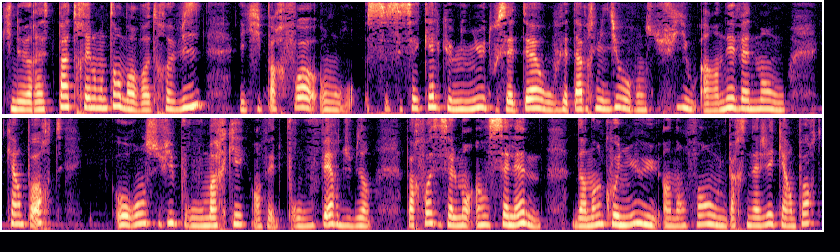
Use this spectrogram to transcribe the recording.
qui ne restent pas très longtemps dans votre vie et qui parfois, ces quelques minutes ou cette heure ou cet après-midi auront suffi, ou à un événement ou qu'importe, auront suffi pour vous marquer, en fait, pour vous faire du bien. Parfois, c'est seulement un selem d'un inconnu, un enfant ou une personne âgée, qu'importe,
